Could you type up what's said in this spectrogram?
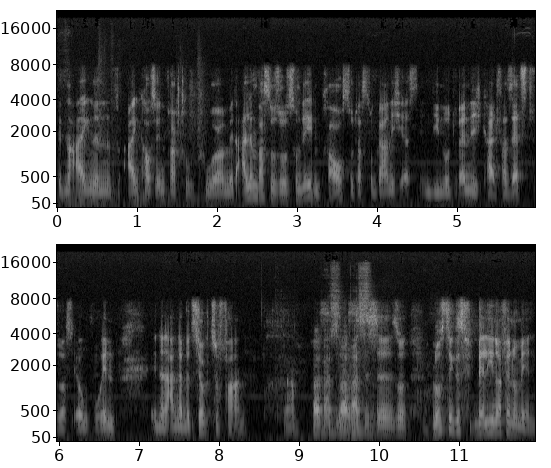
mit einer eigenen Einkaufsinfrastruktur, mit allem, was du so zum Leben brauchst, sodass du gar nicht erst in die Notwendigkeit versetzt wirst, irgendwohin in einen anderen Bezirk zu fahren. Ja? Was, Das, was, das ist äh, so ein lustiges Berliner Phänomen.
